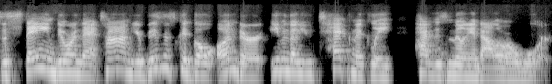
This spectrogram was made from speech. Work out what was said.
sustain during that time, your business could go under, even though you technically have this million dollar award.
